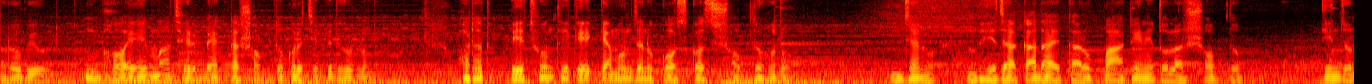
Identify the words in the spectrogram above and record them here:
রবিউল ভয়ে মাছের ব্যাগটা শক্ত করে চেপে ধরল। হঠাৎ পেছন থেকে কেমন যেন কসকস শব্দ হলো, যেন ভেজা কাদায় কারও পা টেনে তোলার শব্দ। তিনজন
